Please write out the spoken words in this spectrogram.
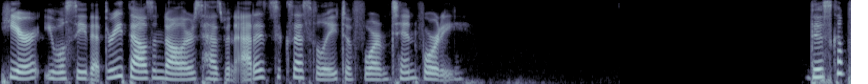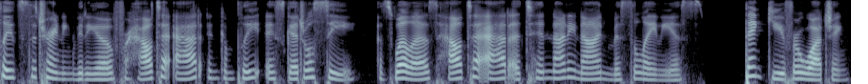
Here, you will see that $3,000 has been added successfully to Form 1040. This completes the training video for how to add and complete a Schedule C, as well as how to add a 1099 miscellaneous. Thank you for watching.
